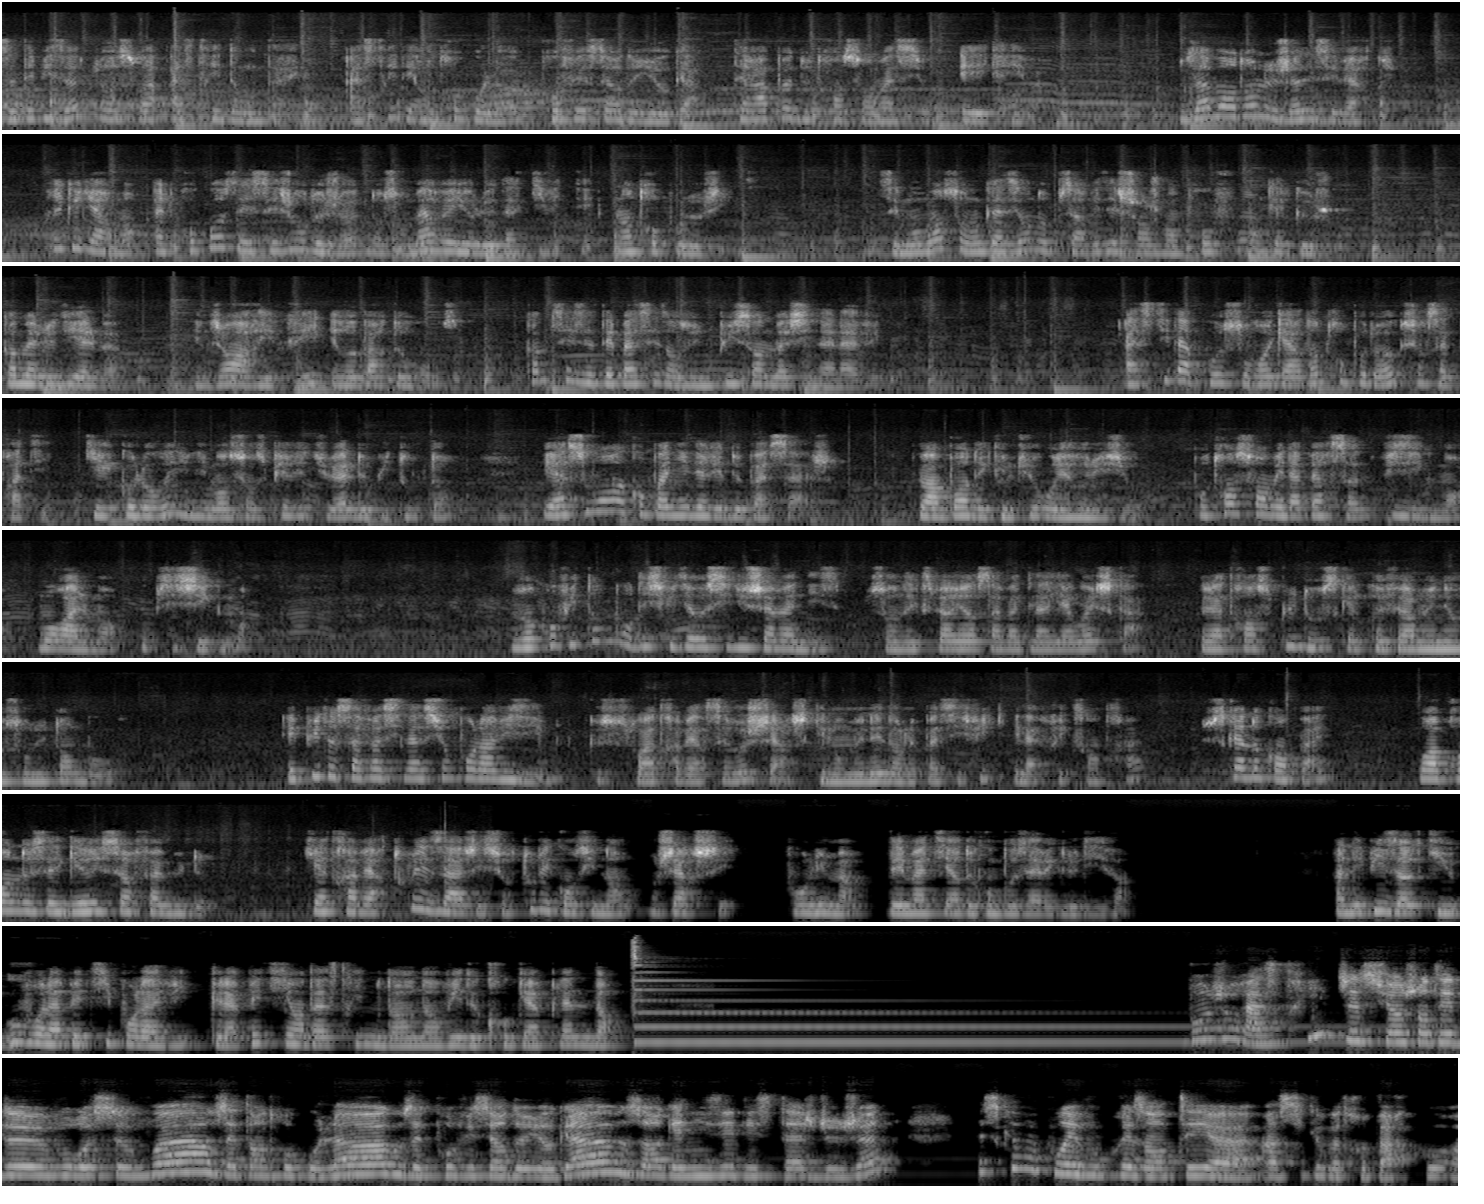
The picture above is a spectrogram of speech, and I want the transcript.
Cet épisode, je reçois Astrid de. Astrid est anthropologue, professeure de yoga, thérapeute de transformation et écrivain. Nous abordons le jeûne et ses vertus. Régulièrement, elle propose des séjours de jeûne dans son merveilleux lieu d'activité, l'anthropologie. Ces moments sont l'occasion d'observer des changements profonds en quelques jours. Comme elle le dit elle-même, les gens arrivent gris et repartent roses, comme s'ils étaient passés dans une puissante machine à laver. Astrid appose son regard d'anthropologue sur cette pratique, qui est colorée d'une dimension spirituelle depuis tout le temps, et a souvent accompagné des rites de passage, peu importe les cultures ou les religions, pour transformer la personne physiquement, moralement ou psychiquement. Nous en profitons pour discuter aussi du chamanisme, son expérience avec l'ayahuasca, de la transe plus douce qu'elle préfère mener au son du tambour, et puis de sa fascination pour l'invisible, que ce soit à travers ses recherches qui l'ont menée dans le Pacifique et l'Afrique centrale, jusqu'à nos campagnes, pour apprendre de ces guérisseurs fabuleux, qui à travers tous les âges et sur tous les continents ont cherché, pour l'humain, des matières de composer avec le divin. Un épisode qui ouvre l'appétit pour la vie, que la pétillante Astrid nous donne envie de croquer à pleines dents. Bonjour Astrid, je suis enchantée de vous recevoir. Vous êtes anthropologue, vous êtes professeur de yoga, vous organisez des stages de jeunes. Est-ce que vous pourrez vous présenter euh, ainsi que votre parcours?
